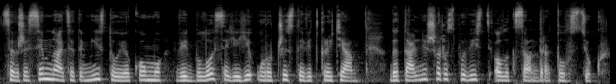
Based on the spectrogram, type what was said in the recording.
це вже 17-те місто, у якому відбулося її урочисте відкриття. Детальніше розповість Олександра Толстюк.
